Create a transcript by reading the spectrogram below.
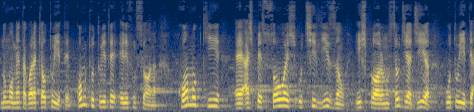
no momento agora, que é o Twitter. Como que o Twitter ele funciona? Como que é, as pessoas utilizam e exploram no seu dia a dia o Twitter?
